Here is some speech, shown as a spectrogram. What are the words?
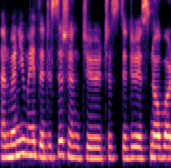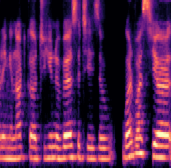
And when you made the decision to just to do a snowboarding and not go to university, so what was your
